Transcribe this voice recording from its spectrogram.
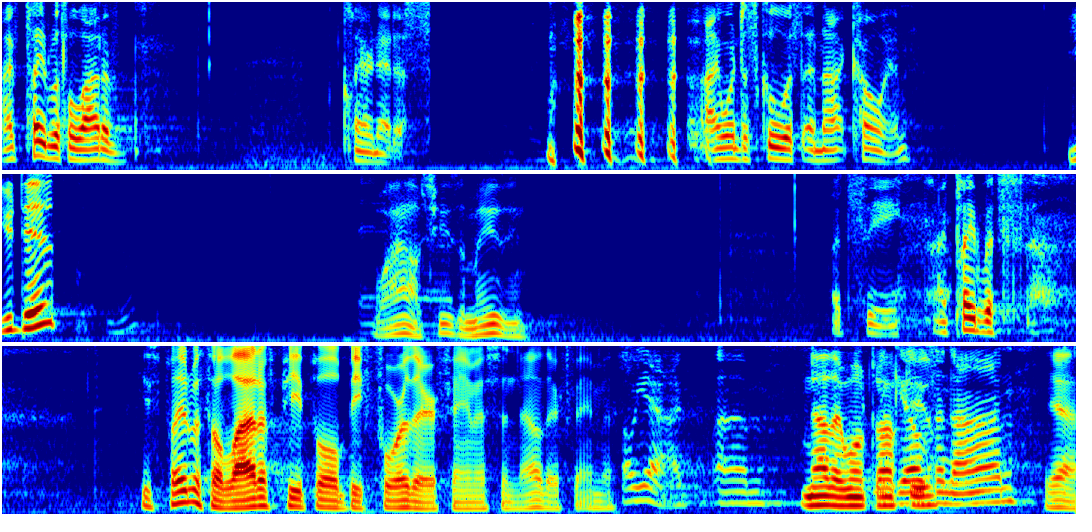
I've played with a lot of clarinetists. I went to school with Anat Cohen. You did? Wow, she's amazing. Let's see. I played with. He's played with a lot of people before they're famous, and now they're famous. Oh yeah, I- um, Now they won't talk to you. Miguel you. Zenón, Yeah,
